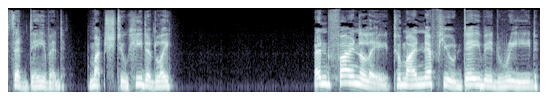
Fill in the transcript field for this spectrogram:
said David, much too heatedly. And finally, to my nephew David Reed,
